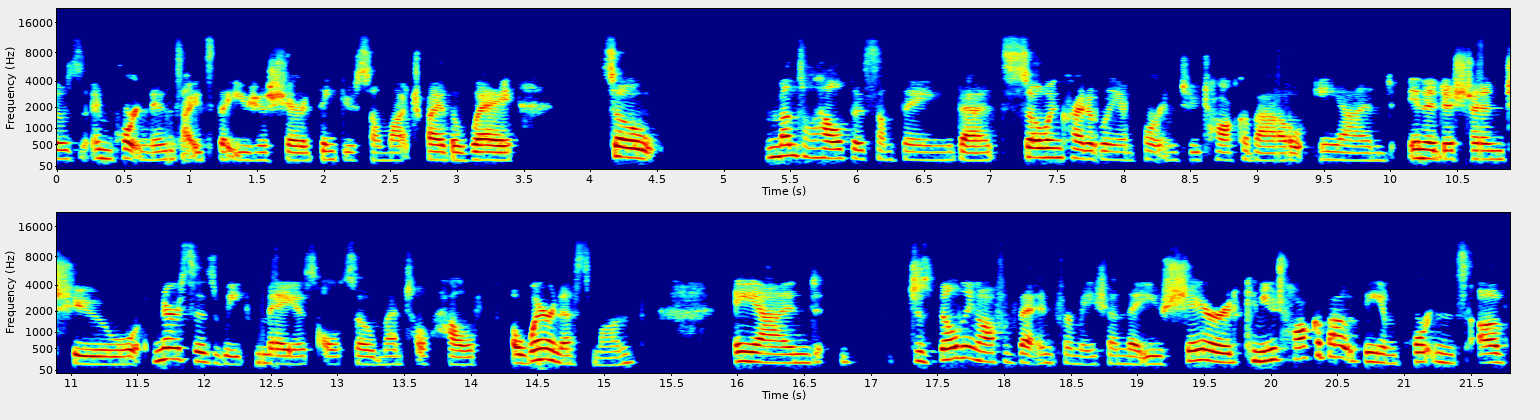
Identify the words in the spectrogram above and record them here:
those important insights that you just shared. Thank you so much, by the way. So, mental health is something that's so incredibly important to talk about. And in addition to Nurses Week, May is also Mental Health Awareness Month. And just building off of that information that you shared, can you talk about the importance of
